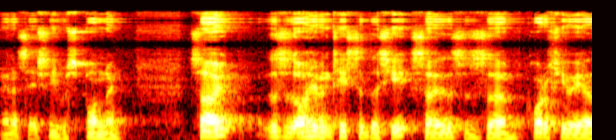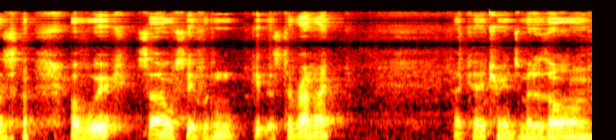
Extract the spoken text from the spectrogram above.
and it's actually responding. So this is I haven't tested this yet so this is um, quite a few hours of work so we'll see if we can get this to run eh? Okay transmitters on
